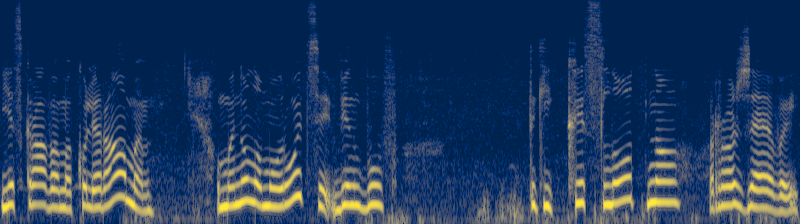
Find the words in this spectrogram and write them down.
яскравими кольорами. У минулому році він був такий кислотно-рожевий.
